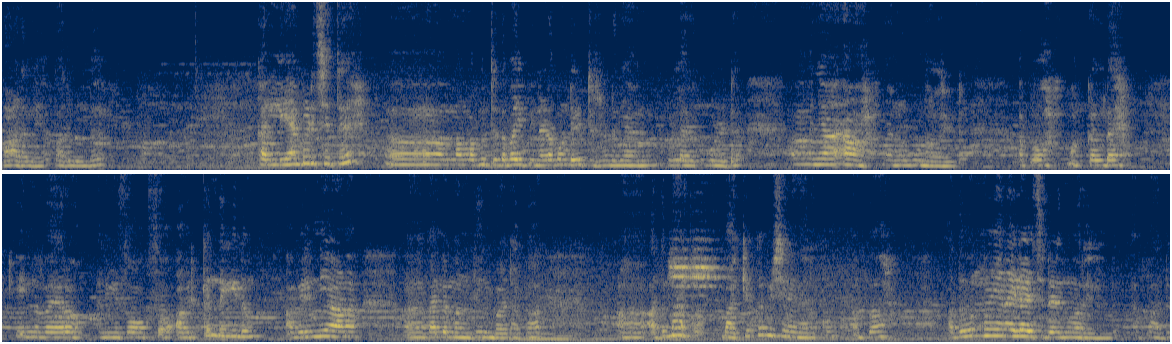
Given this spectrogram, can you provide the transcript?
പാടല്ലേ? അപ്പം അതുകൊണ്ട് കല്ല് ഞാൻ പിടിച്ചിട്ട് നമ്മളെ മുറ്റത്തെ പൈപ്പിന്റെ കൊണ്ടുപോയി ഇട്ടിട്ടുണ്ട് ഞാനും പിള്ളേരൊക്കെ കൂടിയിട്ട്. ആ, ഞാൻ ആ ഞങ്ങൾ മൂന്നാളായിട്ട്. അപ്പോൾ മക്കളുടെ ഇന്നർ വെയറോ അല്ലെങ്കിൽ സോക്സോ അവർക്ക് എന്തെങ്കിലും അവർ തന്നെയാണ് കല്ലുമ്മന്ന് തിരുമ്പാട്ട്. അപ്പോൾ അത് മാത്രം. ബാക്കിയൊക്കെ വിഷയം നടക്കും. അപ്പോൾ അതൊന്നും ഞാൻ അതിൽ അഴിച്ചിട്ടായിരുന്നു പറയുന്നുണ്ട്. അപ്പോൾ അത്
